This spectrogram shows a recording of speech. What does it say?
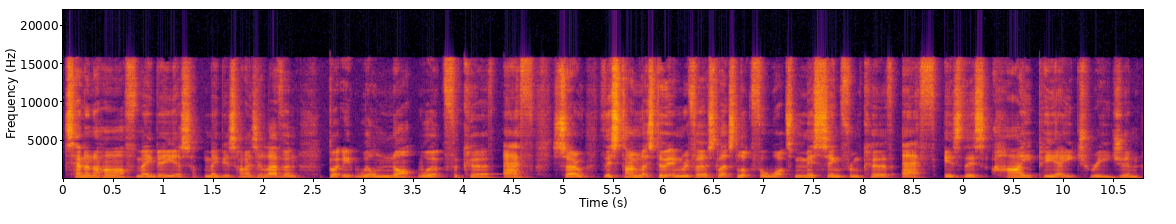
10 and a half, maybe as, maybe as high as 11, but it will not work for curve F. So this time let's do it in reverse. Let's look for what's missing from curve F is this high pH region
